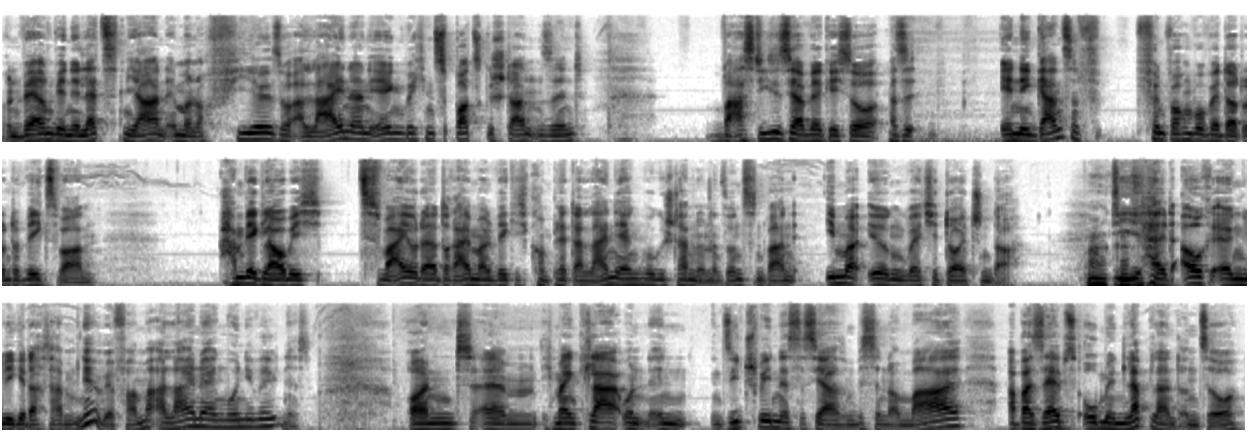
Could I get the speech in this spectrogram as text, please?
Und während wir in den letzten Jahren immer noch viel so alleine an irgendwelchen Spots gestanden sind, war es dieses Jahr wirklich so, also in den ganzen fünf Wochen, wo wir dort unterwegs waren, haben wir, glaube ich, zwei oder dreimal wirklich komplett alleine irgendwo gestanden und ansonsten waren immer irgendwelche Deutschen da Ah, die halt auch irgendwie gedacht haben, nee, wir fahren mal alleine irgendwo in die Wildnis. Und ähm, ich meine, klar, unten in, in Südschweden ist es ja so ein bisschen normal, aber selbst oben in Lappland und so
